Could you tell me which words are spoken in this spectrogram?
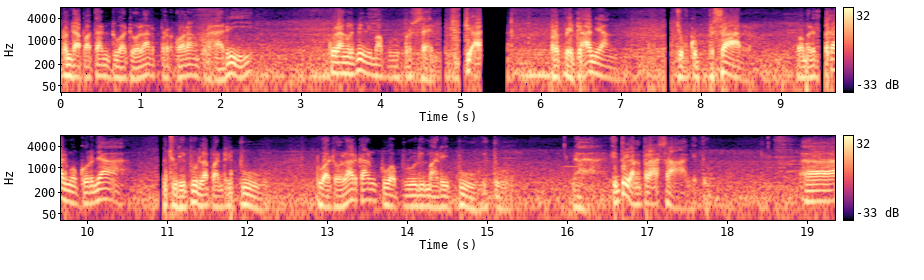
pendapatan 2 dolar per orang per hari kurang lebih 50 persen. Jadi ada perbedaan yang cukup besar. Pemerintah kan ngukurnya 7.000, 8.000. 2 dolar kan 25.000 gitu. Nah, itu yang terasa gitu. Eh,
